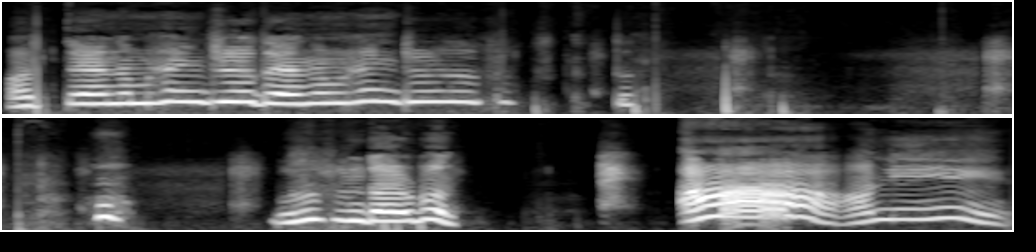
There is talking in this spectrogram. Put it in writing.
아, 때는 행주, 때는 행주. 어, 무섭습니다, 여러분. 아, 아니.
